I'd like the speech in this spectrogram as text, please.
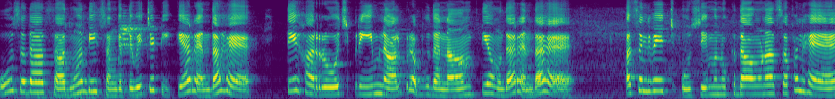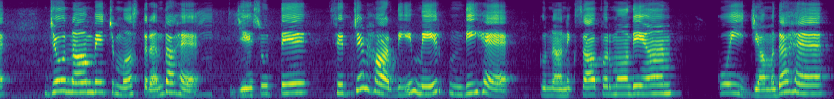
ਉਹ ਸਦਾ ਸਾਧੂਆਂ ਦੀ ਸੰਗਤ ਵਿੱਚ ਟਿਕਿਆ ਰਹਿੰਦਾ ਹੈ ਤੇ ਹਰ ਰੋਜ਼ ਪ੍ਰੇਮ ਨਾਲ ਪ੍ਰਭੂ ਦਾ ਨਾਮ ਧਿਆਉਂਦਾ ਰਹਿੰਦਾ ਹੈ। ਅਸਲ ਵਿੱਚ ਉਸੇ ਮਨੁੱਖ ਦਾ ਆਉਣਾ ਸਫਲ ਹੈ, ਜੋ ਨਾਮ ਵਿੱਚ ਮਸਤ ਰਹਿੰਦਾ ਹੈ। ਜਿਸ ਉੱਤੇ ਸਿਰਜਣਹਾਰ ਦੀ ਮਿਹਰ ਹੁੰਦੀ ਹੈ। ਗੁਰੂ ਨਾਨਕ ਸਾਹਿਬ ਫਰਮਾਉਂਦੇ ਹਨ, ਕੋਈ ਜੰਮਦਾ ਹੈ,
